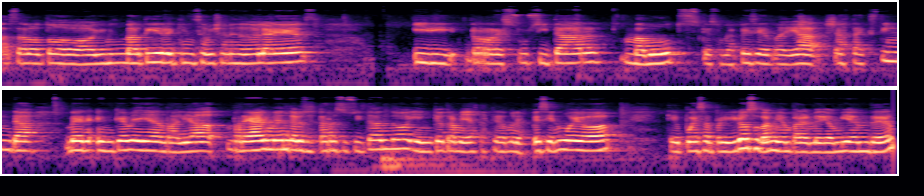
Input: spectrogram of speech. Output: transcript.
hacerlo todo, invertir 15 millones de dólares y resucitar mamuts, que es una especie que en realidad ya está extinta, ver en qué medida en realidad realmente los estás resucitando y en qué otra medida estás creando una especie nueva, que puede ser peligroso también para el medio ambiente.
